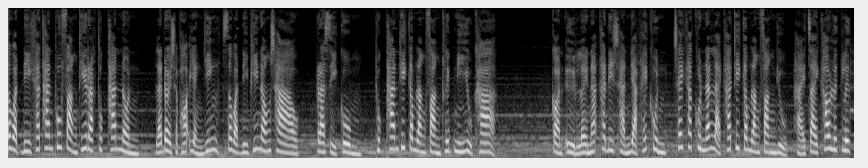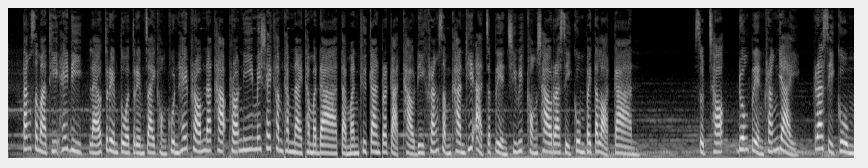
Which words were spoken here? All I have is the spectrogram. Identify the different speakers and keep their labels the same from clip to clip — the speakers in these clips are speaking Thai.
Speaker 1: สวัสดีค่ะท่านผู้ฟังที่รักทุกท่านนนท์และโดยเฉพาะอย่างยิ่ง สวัสดีพี่น้องชาว ราศีกุม ทุกท่านที่กำลังฟังคลิปนี้อยู่ค่ะ ก่อนอื่นเลยนะคดีฉันอยากให้คุณ ใช่ค่ะคุณนั่นแหละค่ะที่กำลังฟังอยู่ หายใจเข้าลึกๆ ตั้งสมาธิให้ดี แล้วเตรียมตัวเตรียมใจของคุณให้พร้อมนะคะ เพราะนี้ไม่ใช่คำทำนายธรรมดา แต่มันคือการประกาศข่าวดีครั้งสำคัญที่อาจจะเปลี่ยนชีวิตของชาวราศีกุมไปตลอดกาล สุดช็อก ดวงเปลี่ยนครั้งใหญ่ ราศีกุม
